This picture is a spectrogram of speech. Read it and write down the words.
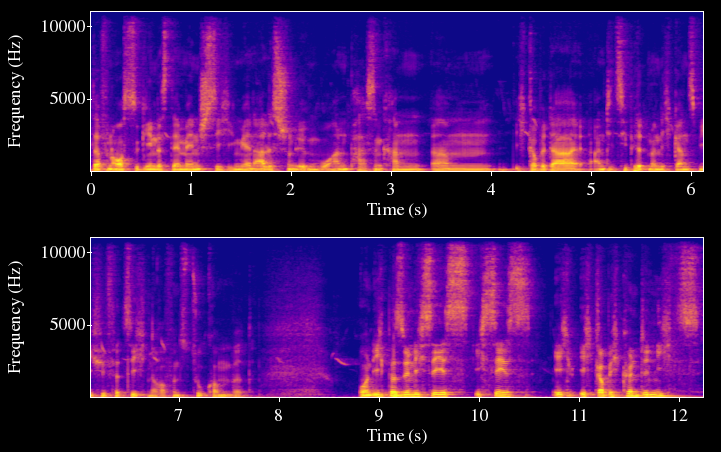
davon auszugehen, dass der Mensch sich irgendwie an alles schon irgendwo anpassen kann, ähm, ich glaube, da antizipiert man nicht ganz, wie viel Verzicht noch auf uns zukommen wird. Und ich persönlich sehe es, ich sehe es, ich, ich glaube, ich könnte nichts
